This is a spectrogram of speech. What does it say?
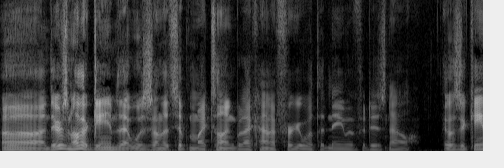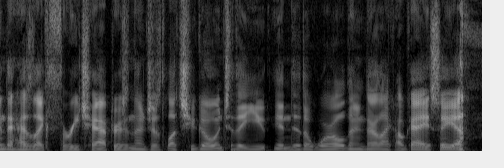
Uh, there's another game that was on the tip of my tongue, but I kind of forget what the name of it is now. It was a game that has like three chapters and then just lets you go into the into the world, and they're like, okay, see ya.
